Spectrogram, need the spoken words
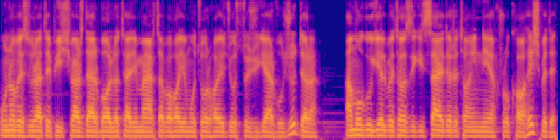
اونا به صورت پیشورز در بالاترین مرتبه های موتورهای جستجوگر وجود دارن. اما گوگل به تازگی سعی داره تا این نرخ رو کاهش بده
